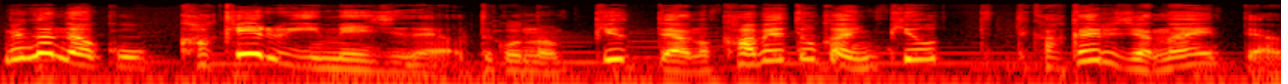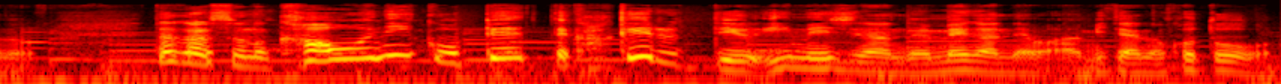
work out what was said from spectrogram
メガネはこうかけるイメージだよって、このピュってあの壁とかにピョってかけるじゃないってあの、だからその顔にこうペってかけるっていうイメージなんだよ、メガネは。みたいなことを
